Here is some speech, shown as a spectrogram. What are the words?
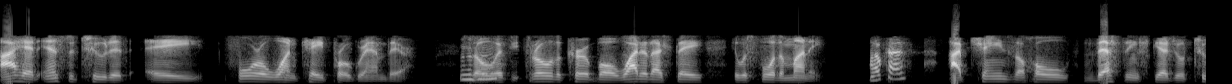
I had instituted a 401k program there. Mhm. So if you throw the curveball, why did I stay? It was for the money. okay. I've changed the whole vesting schedule to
